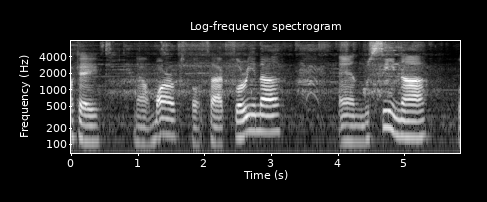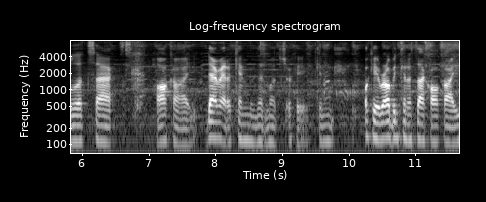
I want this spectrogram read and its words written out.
Okay, now Mark will attack Florina, and Lucina will attack Hawkeye. Damn it, I can't move that much. Okay, can okay, Robin can attack Hawkeye.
